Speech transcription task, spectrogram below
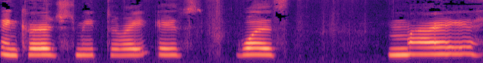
encouraged me to write is was my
